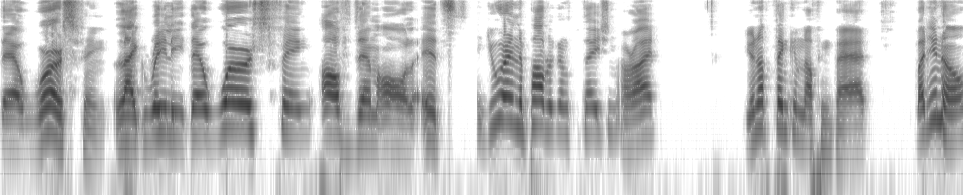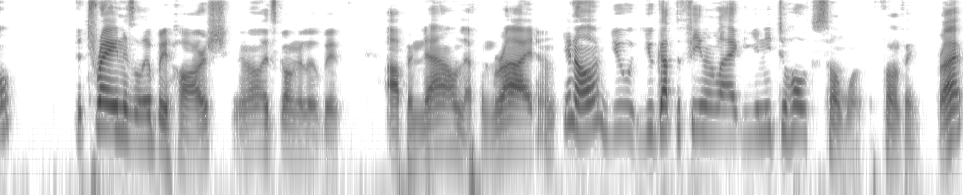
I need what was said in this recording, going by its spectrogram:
the worst thing, like really, the worst thing of them all. It's, you are in the public transportation, alright? You're not thinking nothing bad. But you know, the train is a little bit harsh. You know, it's going a little bit up and down, left and right, and you know, you you got the feeling like you need to hold to someone, something, right?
